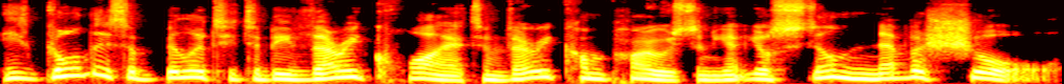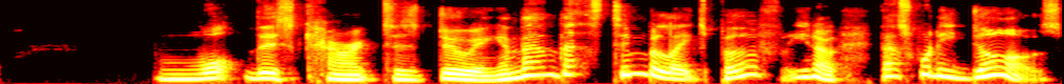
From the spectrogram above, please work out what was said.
He's got this ability to be very quiet and very composed, and yet you're still never sure what this character's doing. And that, that's Timberlake's perfect. You know, that's what he does.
